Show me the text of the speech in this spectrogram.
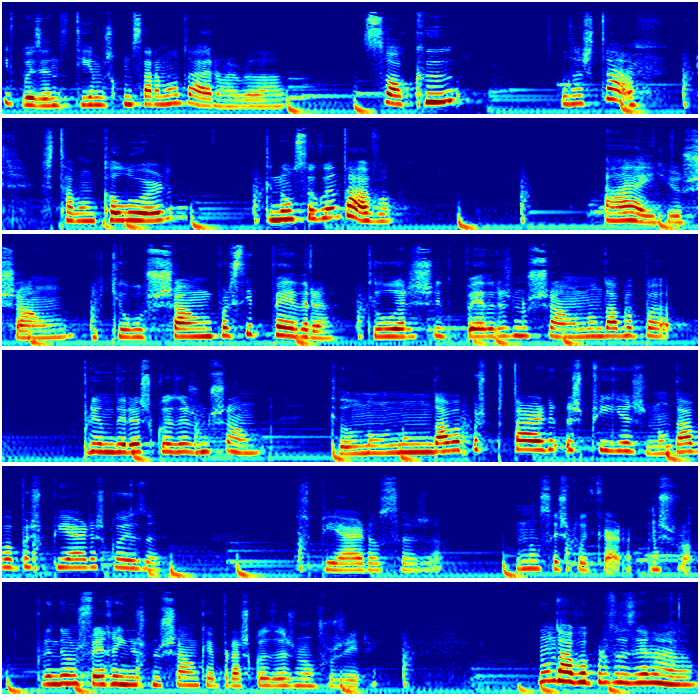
E depois ainda tínhamos de começar a montar, não é verdade? Só que, lá está, estava um calor que não se aguentava. Ai, o chão, aquilo chão parecia pedra. Aquilo era cheio de pedras no chão, não dava para prender as coisas no chão. Aquilo não, não dava para espetar as pias, não dava para espiar as coisas. Espiar, ou seja, não sei explicar, mas pronto. Prender uns ferrinhos no chão que é para as coisas não fugirem. Não dava para fazer nada.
